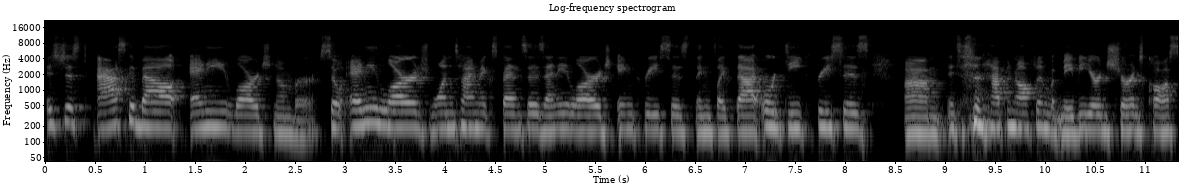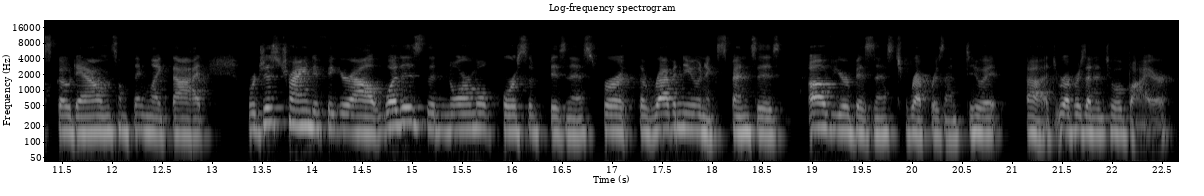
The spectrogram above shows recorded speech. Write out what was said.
is just ask about any large number. So, any large one time expenses, any large increases, things like that, or decreases. Um, it doesn't happen often, but maybe your insurance costs go down, something like that. We're just trying to figure out what is the normal course of business for the revenue and expenses of your business to represent to it, uh, to represent it to a buyer.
